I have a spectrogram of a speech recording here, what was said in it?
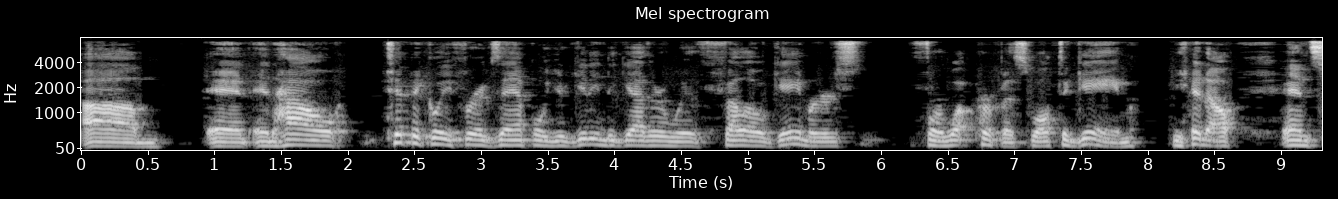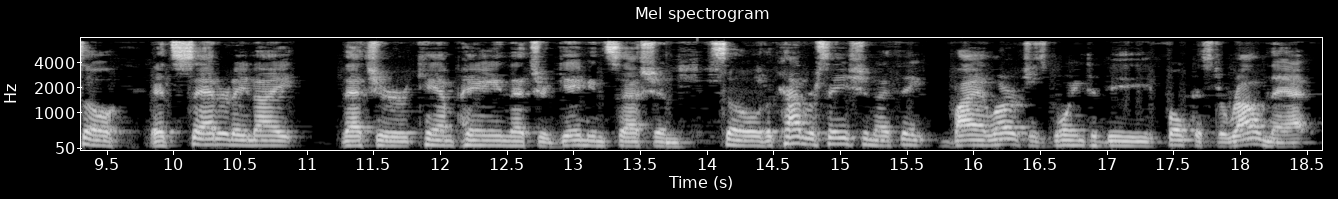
um, and and how typically, for example, you're getting together with fellow gamers for what purpose? Well, to game, you know, and so it's Saturday night. That's your campaign. That's your gaming session. So the conversation, I think, by and large, is going to be focused around that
